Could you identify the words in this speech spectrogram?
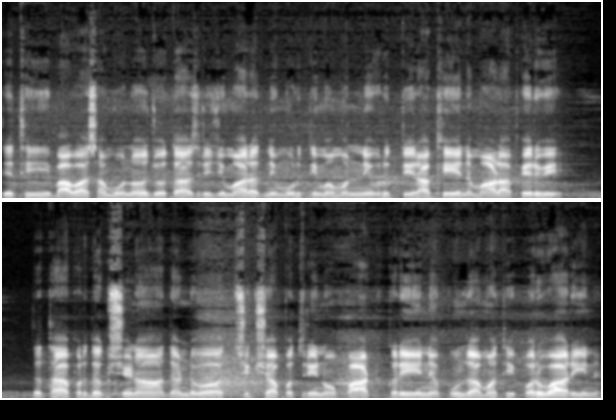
તેથી બાવા સામું ન જોતા શ્રીજી મહારાજની મૂર્તિમાં મનની વૃત્તિ રાખી અને માળા ફેરવી તથા પ્રદક્ષિણા, દંડવત, શિક્ષાપત્રીનો પાઠ કરીને પૂંજામાંથી પરવારીને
